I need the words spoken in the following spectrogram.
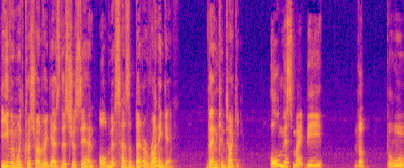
Even with Chris Rodriguez, this just in, Ole Miss has a better running game than Kentucky. Ole Miss might be the. Ooh,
